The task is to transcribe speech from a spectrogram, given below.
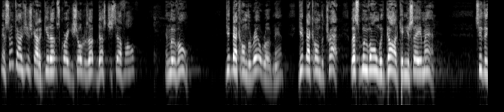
Man, sometimes you just got to get up, square your shoulders up, dust yourself off, and move on. Get back on the railroad, man. Get back on the track. Let's move on with God. Can you say amen? See, the,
